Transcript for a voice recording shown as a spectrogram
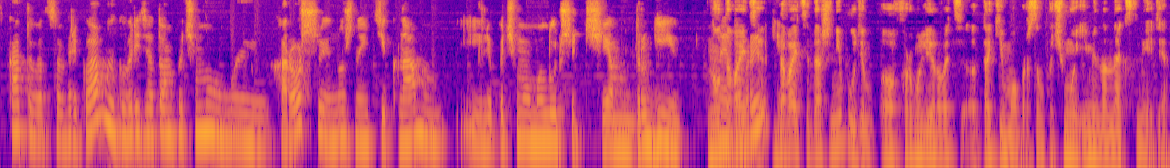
скатываться в рекламу и говорить о том, почему мы хорошие, нужно идти к нам, или почему мы лучше, чем другие. Ну, давайте, давайте даже не будем э, формулировать э, таким образом, почему именно Next Media.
